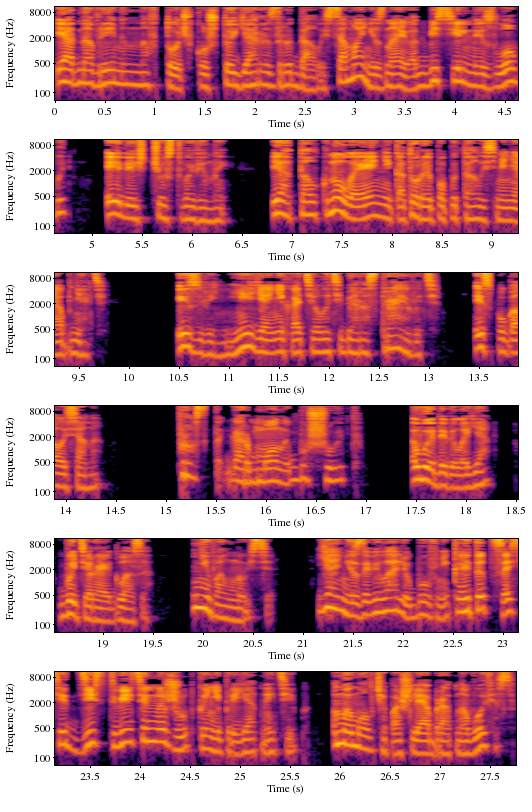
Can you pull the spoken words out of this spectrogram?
и одновременно в точку, что я разрыдалась, сама не знаю, от бессильной злобы или из чувства вины, и оттолкнула Энни, которая попыталась меня обнять. «Извини, я не хотела тебя расстраивать», — испугалась она. «Просто гормоны бушуют», — выдавила я, вытирая глаза. «Не волнуйся. Я не завела любовника, этот сосед действительно жутко неприятный тип. Мы молча пошли обратно в офис.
